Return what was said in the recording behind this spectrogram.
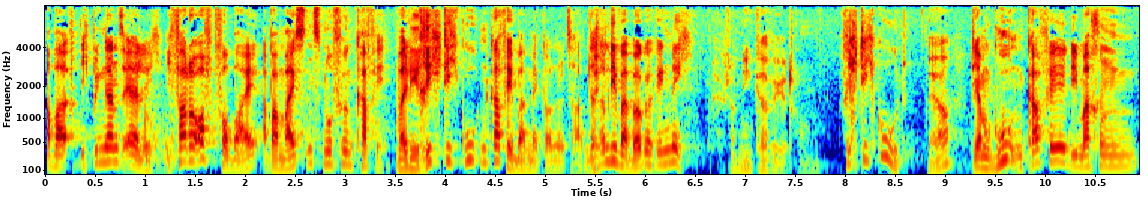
Aber ich bin ganz ehrlich, ich fahre da oft vorbei, aber meistens nur für einen Kaffee, weil die richtig guten Kaffee bei McDonalds haben. Das haben die bei Burger King nicht. habe ich noch nie einen Kaffee getrunken. Richtig gut. Ja? Die haben guten Kaffee, die machen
